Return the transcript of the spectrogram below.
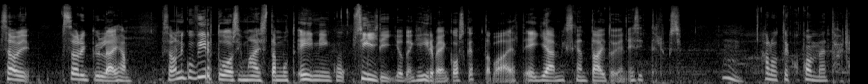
se, oli, se oli kyllä ihan, se on niinku virtuosimaista, mutta ei niinku silti jotenkin hirveän koskettavaa, että ei jää miksikään taitojen esittelyksi. Hmm. Haluatteko kommentoida?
